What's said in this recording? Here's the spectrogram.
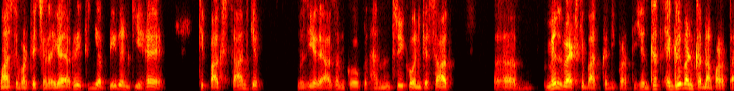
वहाँ से बढ़ते चले गए। अगर इतनी अपील इनकी है कि पाकिस्तान के वज़ीर आज़म को प्रधानमंत्री को उनके साथ आ, मिल बैठ के बात करनी पड़ती है इनके साथ एग्रीमेंट करना पड़ता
